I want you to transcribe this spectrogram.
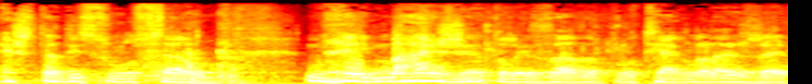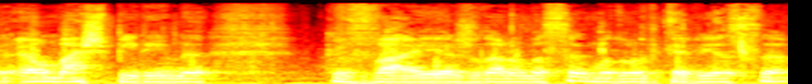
esta dissolução na imagem utilizada pelo Tiago Laranjeiro é uma aspirina que vai ajudar uma, uma dor de cabeça,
